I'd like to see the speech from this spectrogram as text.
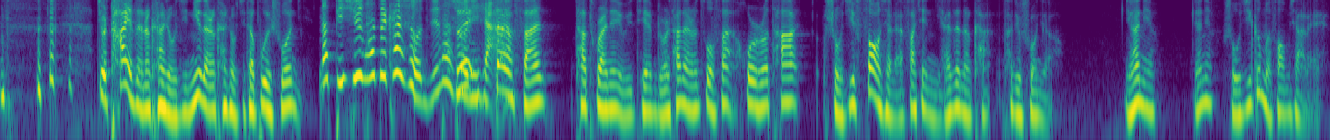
就是她也在那看手机，你也在那看手机，她不会说你。那必须她在看手机，她说你啥？但凡她突然间有一天，比如说她在那做饭，或者说她手机放下来，发现你还在那看，她就说你了。你看你，你看你，手机根本放不下来，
